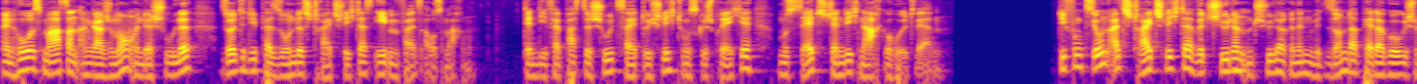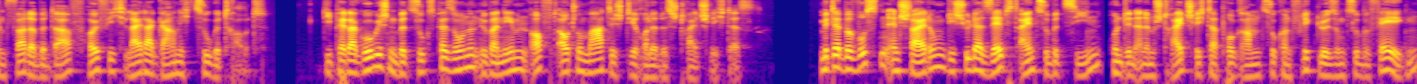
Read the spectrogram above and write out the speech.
Ein hohes Maß an Engagement in der Schule sollte die Person des Streitschlichters ebenfalls ausmachen. Denn die verpasste Schulzeit durch Schlichtungsgespräche muss selbstständig nachgeholt werden. Die Funktion als Streitschlichter wird Schülern und Schülerinnen mit sonderpädagogischem Förderbedarf häufig leider gar nicht zugetraut. Die pädagogischen Bezugspersonen übernehmen oft automatisch die Rolle des Streitschlichters. Mit der bewussten Entscheidung, die Schüler selbst einzubeziehen und in einem Streitschlichterprogramm zur Konfliktlösung zu befähigen,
